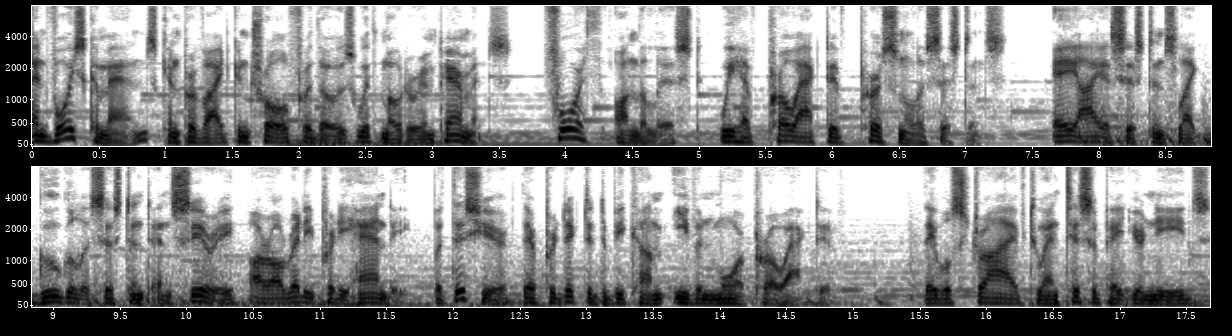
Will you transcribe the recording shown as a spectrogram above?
and voice commands can provide control for those with motor impairments. Fourth on the list, we have proactive personal assistants. AI assistants like Google Assistant and Siri are already pretty handy, but this year they're predicted to become even more proactive. They will strive to anticipate your needs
